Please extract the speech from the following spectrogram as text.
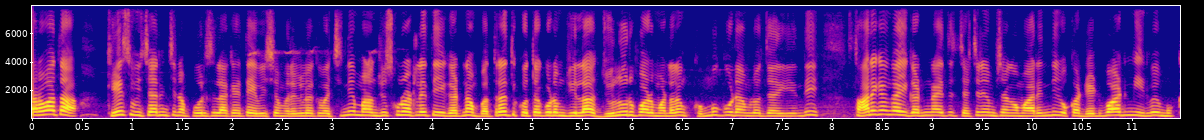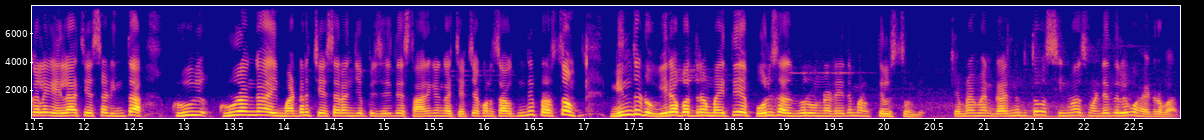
తర్వాత కేసు విచారించిన పోలీసులకైతే ఈ విషయం వెలుగులోకి వచ్చింది. మనం చూసుకున్నట్లయితే ఈ ఘటన భద్రాద్రి కొత్తగూడెం జిల్లా జూలూరుపాడు మండలం కొమ్ముగూడెంలో జరిగింది. స్థానికంగా ఈ ఘటన అయితే చర్చనీయాంశంగా మారింది. ఒక డెడ్ బాడీని ఇరవై ముక్కలుగా ఎలా చేస్తాడు ఇంత క్రూ క్రూరంగా ఈ మర్డర్ చేశారని చెప్పేసి అయితే స్థానికంగా చర్చ కొనసాగుతుంది. ప్రస్తుతం నిందుడు వీరభద్రం అయితే పోలీసు అదుపులో ఉన్నట్టయితే మనకు తెలుస్తుంది. కెమెరామ్యాన్ రాజేంద్రతో శ్రీనివాస్ వండే తెలుగు హైదరాబాద్.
